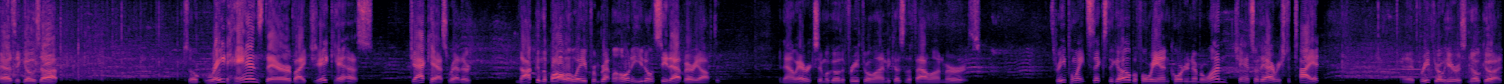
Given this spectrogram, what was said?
as he goes up. So great hands there by Jake Hess, Jack Hess rather, knocking the ball away from Brett Mahoney. You don't see that very often. And now Erickson will go to the free throw line because of the foul on Mers. 3.6 to go before we end quarter number one. Chance for the Irish to tie it. A free throw here is no good.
